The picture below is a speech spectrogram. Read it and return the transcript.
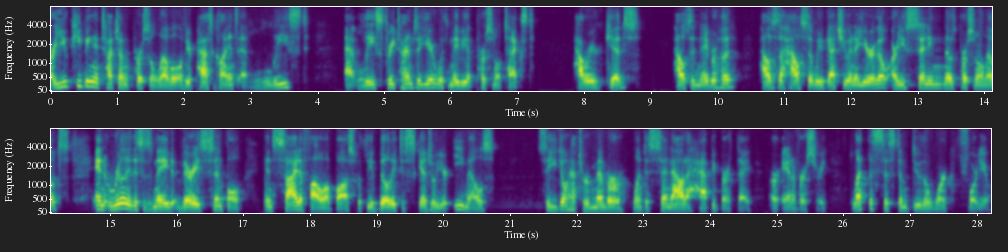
are you keeping in touch on a personal level of your past clients at least at least three times a year with maybe a personal text how are your kids how's the neighborhood how's the house that we got you in a year ago are you sending those personal notes and really this is made very simple inside of follow up boss with the ability to schedule your emails so you don't have to remember when to send out a happy birthday or anniversary let the system do the work for you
